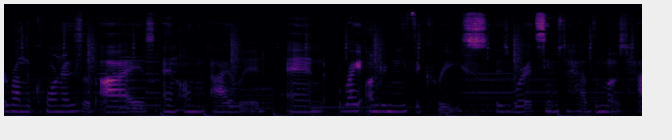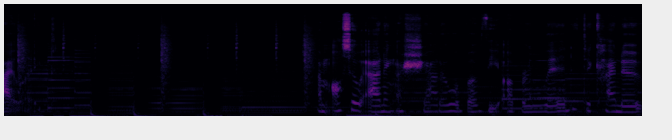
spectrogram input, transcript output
around the corners of eyes and on the eyelid and right underneath the crease is where it seems to have the most highlight. I'm also adding a shadow above the upper lid to kind of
